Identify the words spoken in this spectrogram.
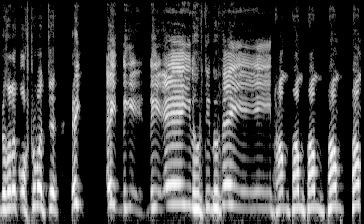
বেসারা কষ্ট পাচ্ছে এই এই এই ধরছি ধরছি এই থাম থাম থাম থাম থাম।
